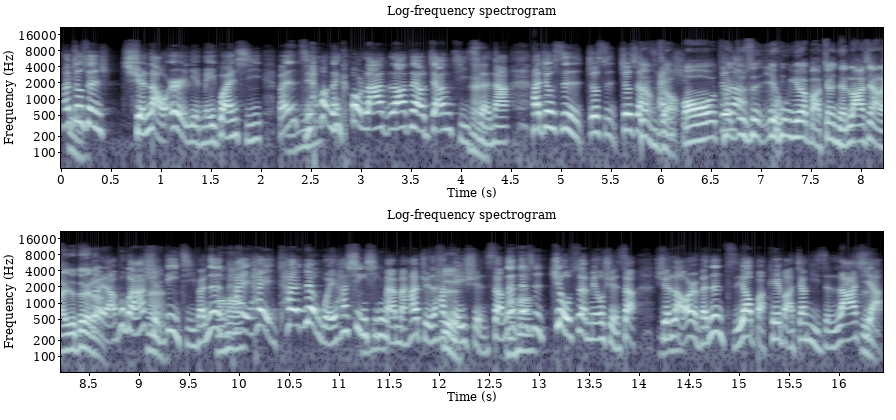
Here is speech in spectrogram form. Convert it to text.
他就算选老二也没关系，反正只要能够拉拉到江启臣啊，他就是就是就是要参。哦，他就是用又要把江启臣拉下来就对了。对啊，不管他选第几，反正他他他认为他信心满满，他觉得他可以选上。那但是就算没有选上，选老二，反正只要把可以把江启臣拉下，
